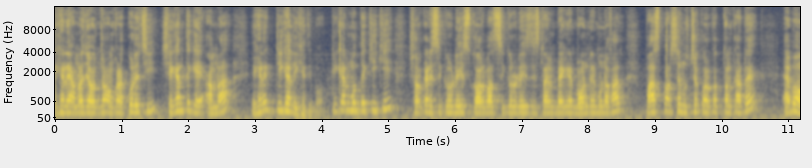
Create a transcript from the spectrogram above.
এখানে আমরা যে অঙ্কটা করেছি, সেখান থেকে আমরা এখানে টিকা লিখে দিব। টিকার মধ্যে কি কি? সরকারি সিকিউরিটিজ করবাদ সিকিউরিটিজ ইসলামিক ব্যাংকের বন্ডের মুনাফার পাঁচ পার্সেন্ট উচ্চ করকর্তন কাটে এবং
